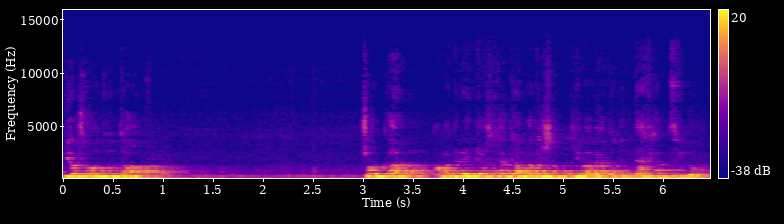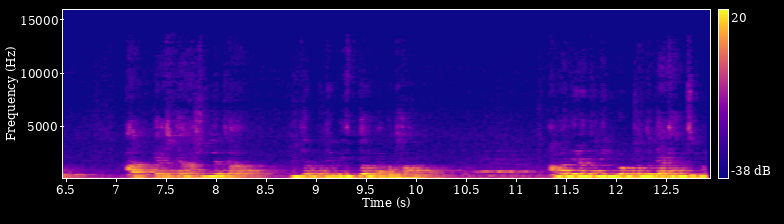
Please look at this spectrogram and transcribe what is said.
প্রিয় সহযোদ্ধা সরকার আমাদের এই দেশটাকে আমাদের সামনে যেভাবে এতদিন দেখাচ্ছিল, আর দেশটা আসলে যা দুটার মধ্যে বিস্তর ব্যবধান। আমাদের এতদিন পর্যন্ত দেখাচ্ছিল,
